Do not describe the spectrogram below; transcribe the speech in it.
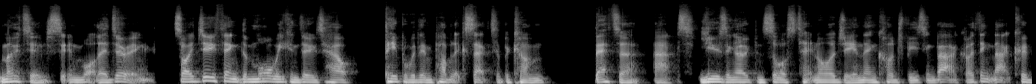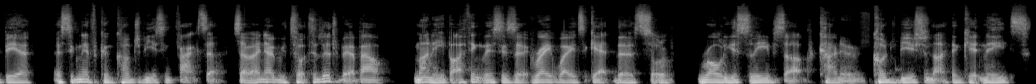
motives in what they're doing. So I do think the more we can do to help people within public sector become better at using open source technology and then contributing back, I think that could be a, a significant contributing factor. So I know we talked a little bit about money, but I think this is a great way to get the sort of roll your sleeves up kind of contribution that I think it needs.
